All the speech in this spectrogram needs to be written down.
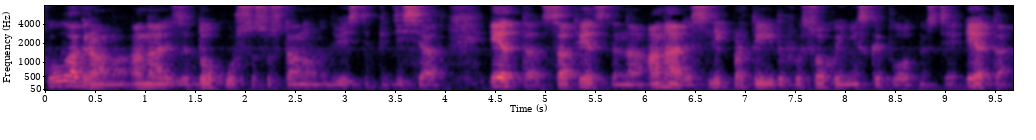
килограмма анализы до курса Сустанона 250 это, соответственно, анализ липопротеидов высокой и низкой плотности. Это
